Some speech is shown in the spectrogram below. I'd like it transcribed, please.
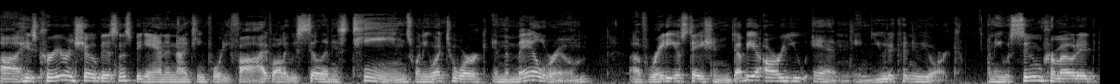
Uh, his career in show business began in 1945 while he was still in his teens when he went to work in the mailroom of radio station WRUN in Utica, New York. And he was soon promoted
